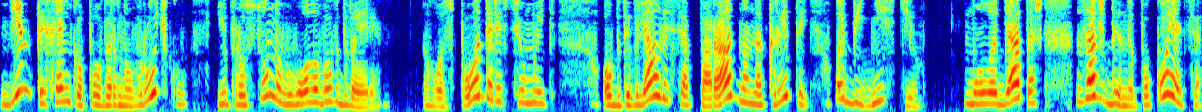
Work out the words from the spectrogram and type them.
Він тихенько повернув ручку і просунув голову в двері. Господарі в цю мить обдивлялися парадно накритий обідній стіл. Молодята ж завжди непокояться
